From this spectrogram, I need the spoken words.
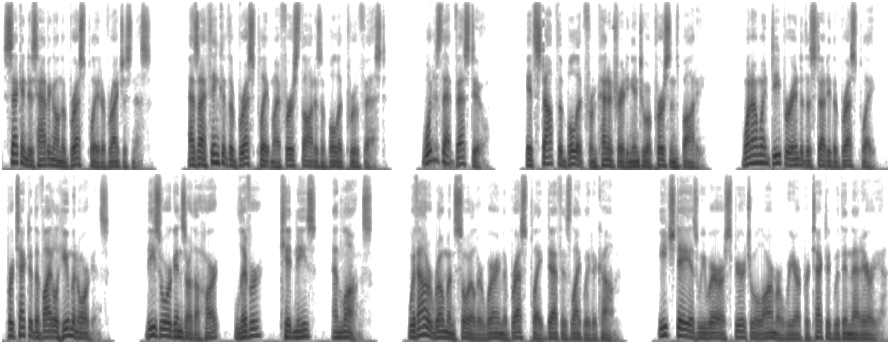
Second is having on the breastplate of righteousness. As I think of the breastplate my first thought is a bulletproof vest. What does that vest do? It stopped the bullet from penetrating into a person's body. When I went deeper into the study the breastplate protected the vital human organs. These organs are the heart, liver, kidneys, and lungs. Without a Roman soldier wearing the breastplate, death is likely to come. Each day, as we wear our spiritual armor, we are protected within that area.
